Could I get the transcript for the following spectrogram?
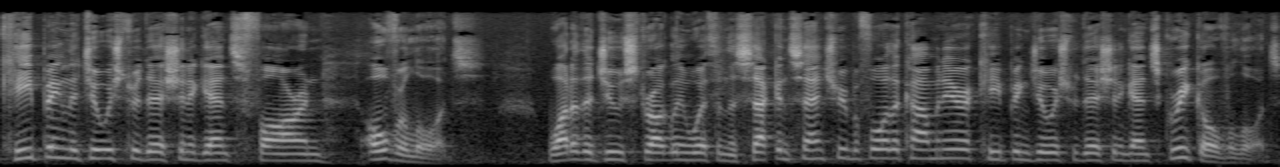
Keeping the Jewish tradition against foreign overlords. What are the Jews struggling with in the second century before the Common Era? Keeping Jewish tradition against Greek overlords.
